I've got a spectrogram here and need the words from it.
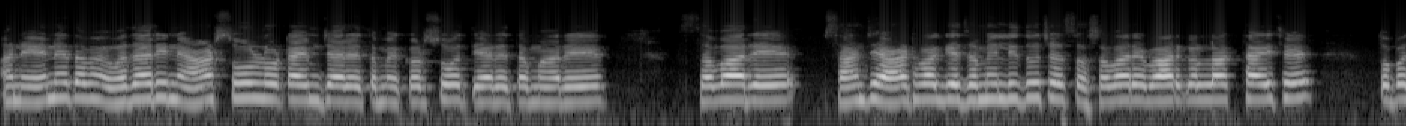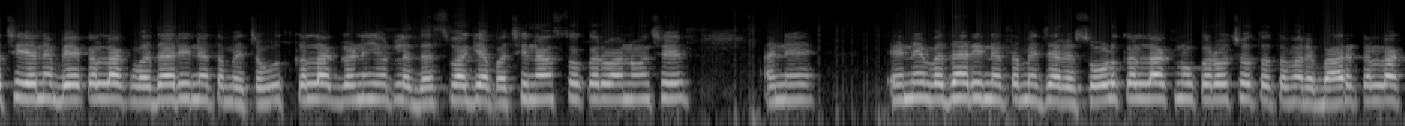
અને એને તમે વધારીને આઠ સોળનો ટાઈમ જ્યારે તમે કરશો ત્યારે તમારે સવારે સાંજે આઠ વાગે જમી લીધું છે, તો સવારે બાર કલાક થાય છે. તો પછી એને બે કલાક વધારીને તમે ચૌદ કલાક ગણ્યો એટલે દસ વાગ્યા પછી નાસ્તો કરવાનો છે. અને એને વધારીને તમે જ્યારે સોળ કલાકનું કરો છો, તો તમારે બાર કલાક,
